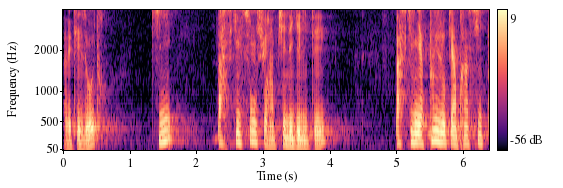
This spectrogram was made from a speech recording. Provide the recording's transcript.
avec les autres, qui, parce qu'ils sont sur un pied d'égalité, parce qu'il n'y a plus aucun principe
